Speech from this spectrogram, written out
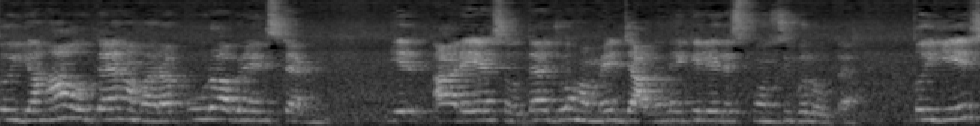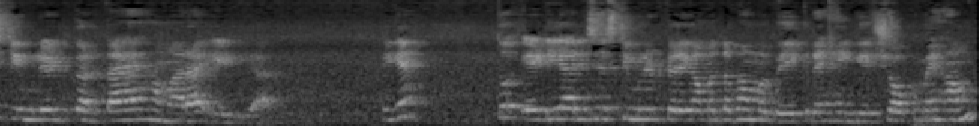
तो यहाँ होता है हमारा पूरा ब्रेन स्टेम ये आरएएस होता है जो हमें जागने के लिए रिस्पॉन्सिबल होता है। तो ये स्टिमुलेट करता है हमारा एडीआर ठीक है? तो एडीआर इसे स्टिमुलेट करेगा मतलब हम अवेक रहेंगे। शॉक में हम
